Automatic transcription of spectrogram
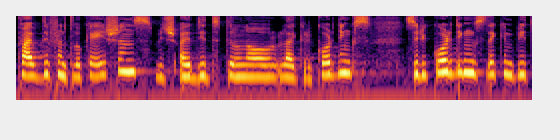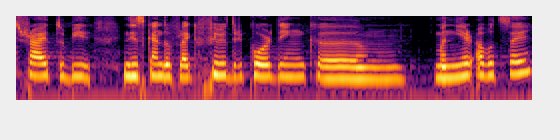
five different locations, which I did till now, like recordings. The recordings, they can be tried to be in this kind of like field recording um, manner, I would say.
